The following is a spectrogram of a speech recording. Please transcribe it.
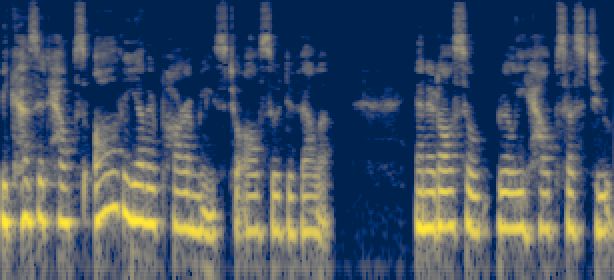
because it helps all the other paramis to also develop and it also really helps us to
